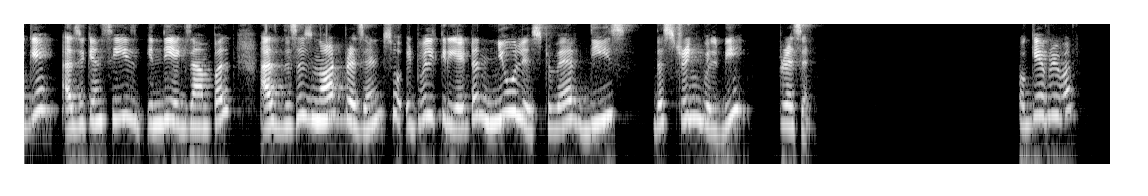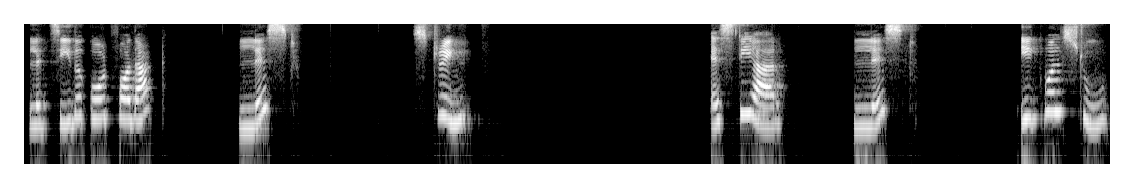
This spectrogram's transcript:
okay as you can see in the example as this is not present so it will create a new list where these the string will be present Okay, everyone, let's see the code for that. List string str list equals to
